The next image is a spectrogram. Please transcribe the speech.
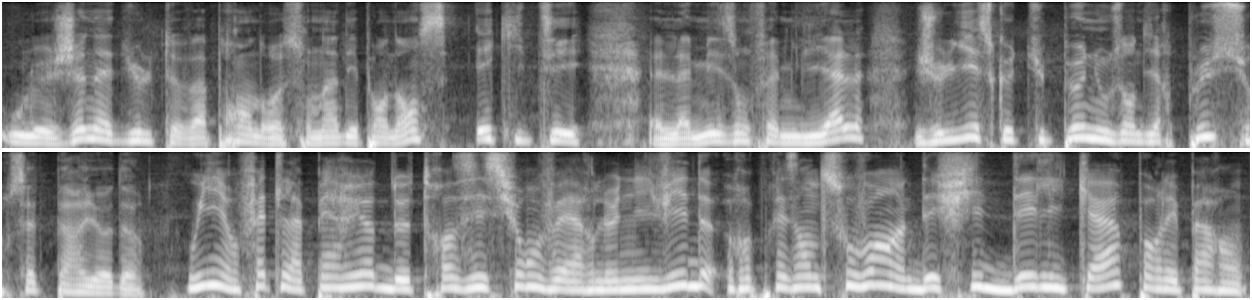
où le jeune adulte va prendre son indépendance et quitter la maison familiale. Julie, est-ce que tu peux nous en dire plus sur cette période? Oui, en fait, la période de transition vers le nid vide représente souvent un défi délicat pour les parents.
